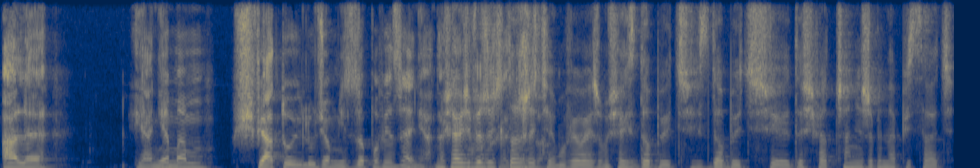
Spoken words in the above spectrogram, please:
ale ja nie mam światu i ludziom nic do powiedzenia. Musiałeś wyżyć to życie. Mówiłeś, że musiałeś zdobyć, zdobyć e, doświadczenie, żeby napisać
